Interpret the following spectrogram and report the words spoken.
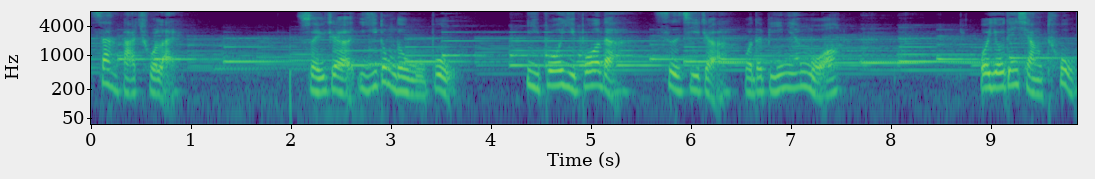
散发出来，随着移动的舞步，一波一波地刺激着我的鼻黏膜。我有点想吐，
